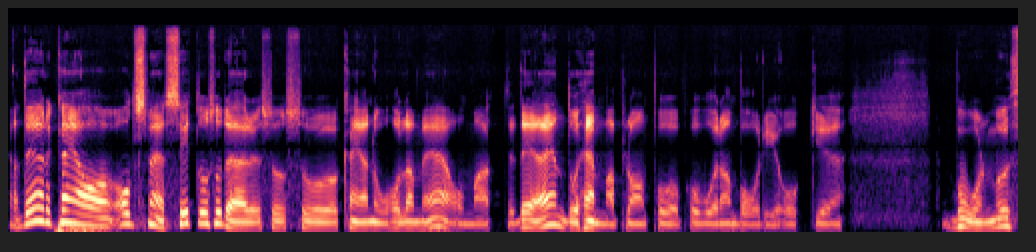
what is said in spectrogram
Ja, där kan jag oddsmässigt och sådär så, så kan jag nog hålla med om att det är ändå hemmaplan på, på våran borg och eh, Bournemouth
